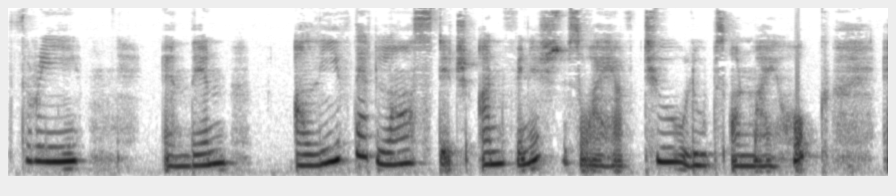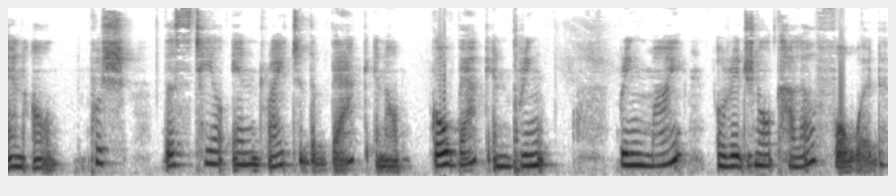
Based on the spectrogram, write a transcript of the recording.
three and then I'll leave that last stitch unfinished so I have two loops on my hook and I'll push this tail end right to the back and I'll go back and bring bring my original color forward.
